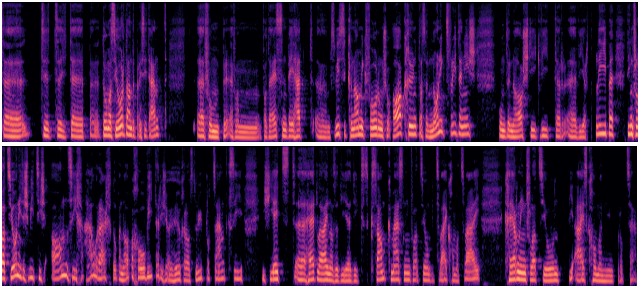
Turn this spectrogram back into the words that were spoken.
der, der, der Thomas Jordan, der Präsident äh, vom, äh, vom, von der SNB hat äh, Swiss Economic Forum schon angekündigt, dass er noch nicht zufrieden ist und der Anstieg weiter äh, wird bleiben. Die Inflation in der Schweiz ist an sich auch recht oben runtergekommen wieder, ist ja höher als 3% gewesen, ist jetzt äh, Headline, also die, die gesamtgemessene Inflation bei 2,2, Kerninflation bei 1,9%.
